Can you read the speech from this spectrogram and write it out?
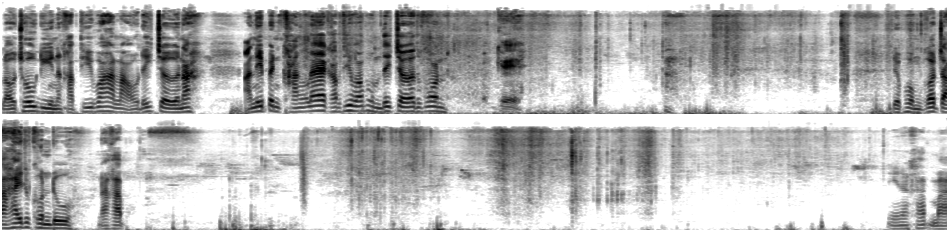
เราโชคดีนะครับที่ว่าเราได้เจอนะ อันนี้เป็นครั้งแรกครับที่ว่าผมได้เจอทุกคน โอเค ดี๋ยวผมก็จะให้ทุกคนดูนะครับ นี่นะครับ ไม้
